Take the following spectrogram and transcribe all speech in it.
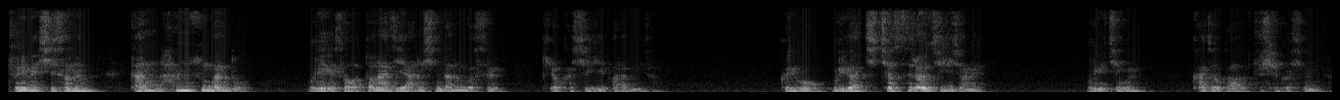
주님의 시선은 단 한순간도 우리에게서 떠나지 않으신다는 것을 기억하시기 바랍니다. 그리고 우리가 지쳐 쓰러지기 전에 우리의 짐을 가져가 주실 것입니다.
